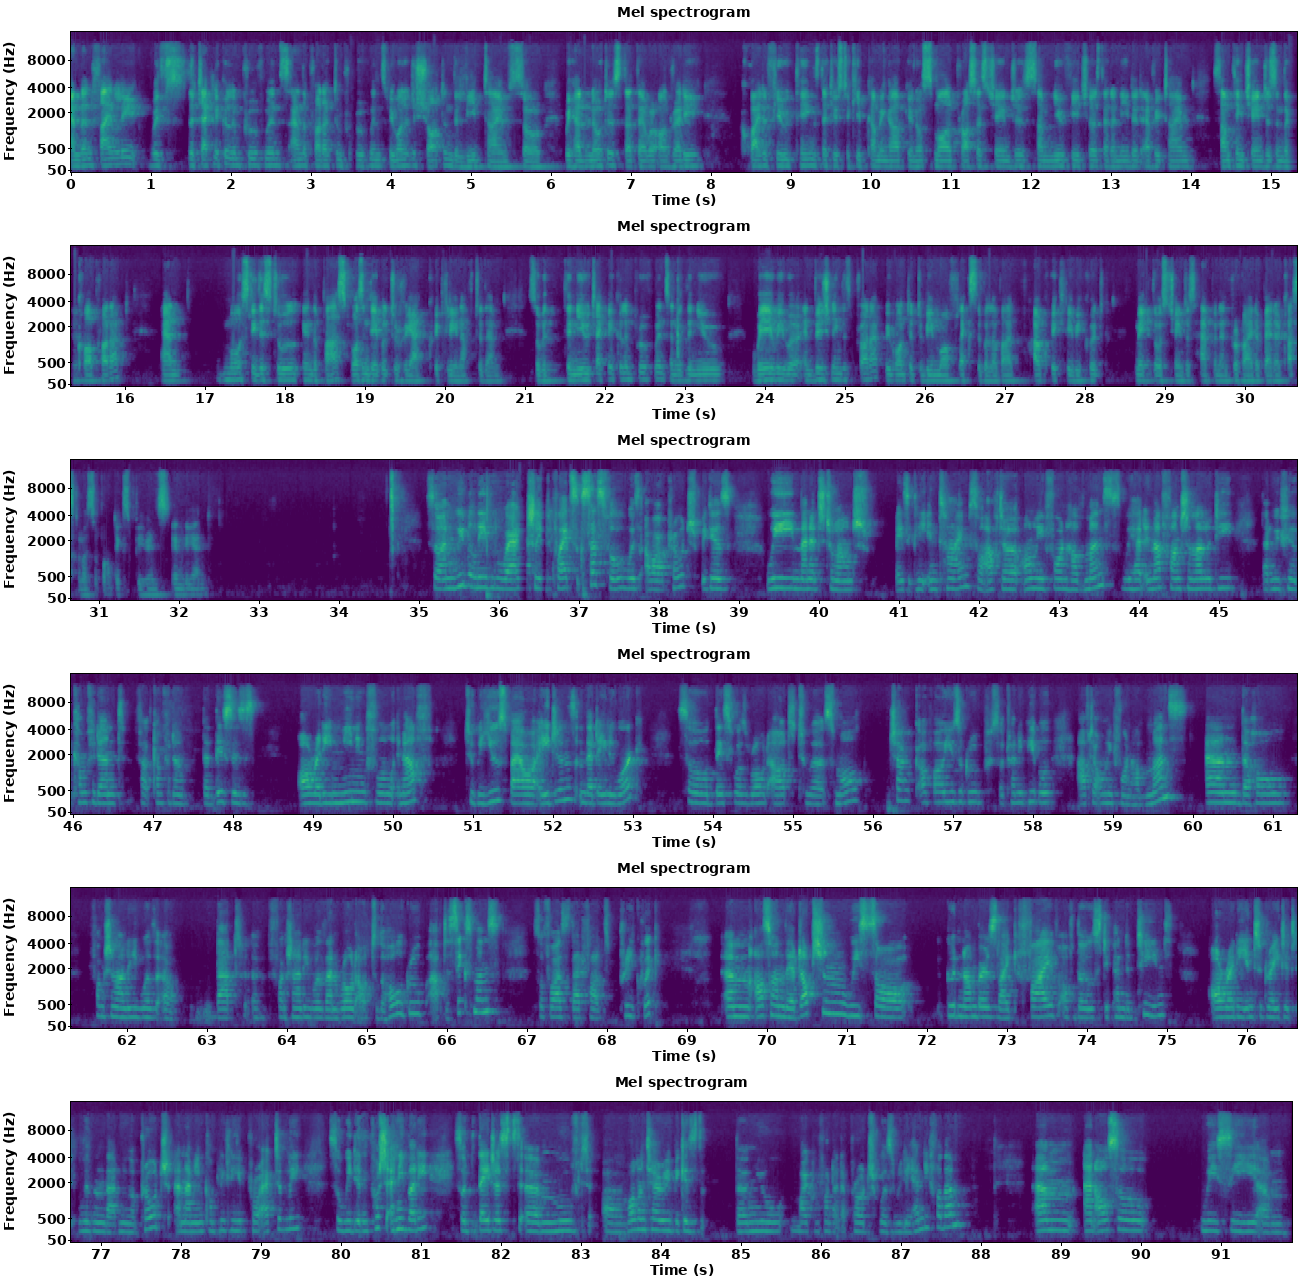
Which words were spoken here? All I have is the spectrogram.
And then finally, with the technical improvements and the product improvements, we wanted to shorten the lead times. So we had noticed that there were already quite a few things that used to keep coming up, you know, small process changes, some new features that are needed every time something changes in the core product. And mostly this tool in the past wasn't able to react quickly enough to them. So with the new technical improvements and with the new way we were envisioning this product, we wanted to be more flexible about how quickly we could make those changes happen and provide a better customer support experience in the end. So, and we believe we were actually quite successful with our approach because we managed to launch basically in time. So after only four and a half months, we had enough functionality that we feel confident, felt confident that this is already meaningful enough to be used by our agents in their daily work. So this was rolled out to a small chunk of our user group, so 20 people, after only four and a half months. And the whole functionality was, oh, that uh, functionality was then rolled out to the whole group after six months. So for us, that felt pretty quick. Um, also on the adoption, we saw good numbers, like five of those dependent teams already integrated within that new approach and i mean completely proactively so we didn't push anybody so they just um, moved uh, voluntary because the new micro frontend approach was really handy for them. Um, and also we see um,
